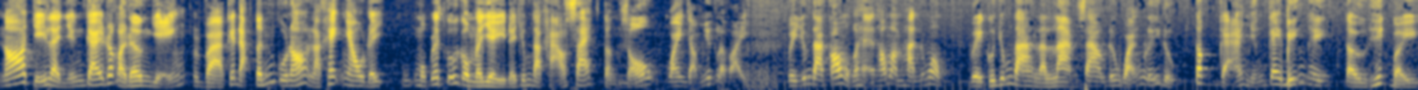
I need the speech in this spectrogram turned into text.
Nó chỉ là những cái rất là đơn giản và cái đặc tính của nó là khác nhau để mục đích cuối cùng là gì? Để chúng ta khảo sát tần số. Quan trọng nhất là vậy. Vì chúng ta có một cái hệ thống âm thanh đúng không? Việc của chúng ta là làm sao để quản lý được tất cả những cái biến thiên từ thiết bị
